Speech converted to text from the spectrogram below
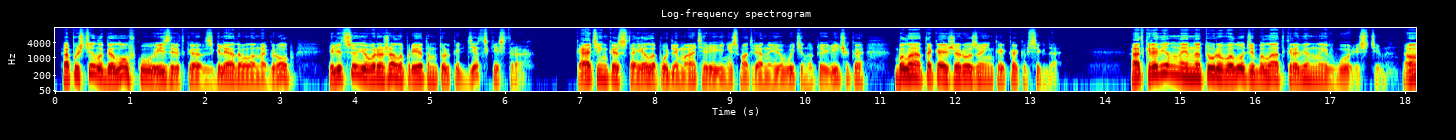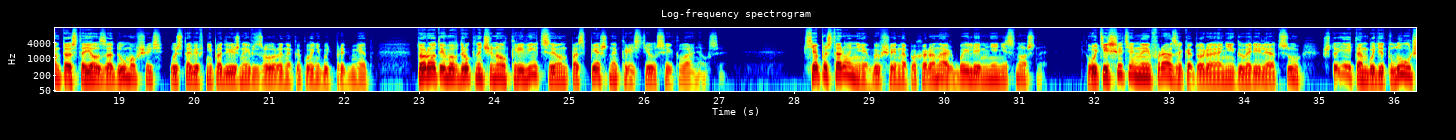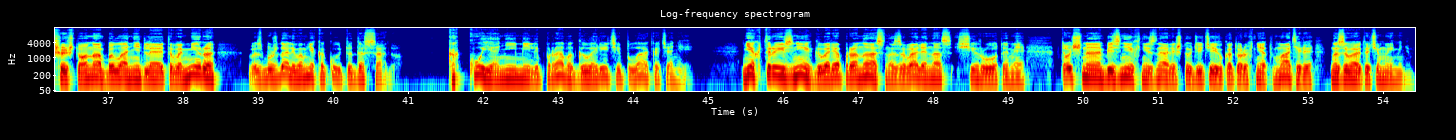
опустила головку, изредка взглядывала на гроб, и лицо ее выражало при этом только детский страх. Катенька стояла подле матери и, несмотря на ее вытянутое личико, была такая же розовенькая, как и всегда. Откровенная натура Володи была откровенной в горести. Он то стоял задумавшись, уставив неподвижные взоры на какой-нибудь предмет — то рот его вдруг начинал кривиться, и он поспешно крестился и кланялся. Все посторонние, бывшие на похоронах, были мне несносны. Утешительные фразы, которые они говорили отцу, что ей там будет лучше, что она была не для этого мира, возбуждали во мне какую-то досаду. Какое они имели право говорить и плакать о ней? Некоторые из них, говоря про нас, называли нас сиротами, Точно без них не знали, что детей, у которых нет матери, называют этим именем.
